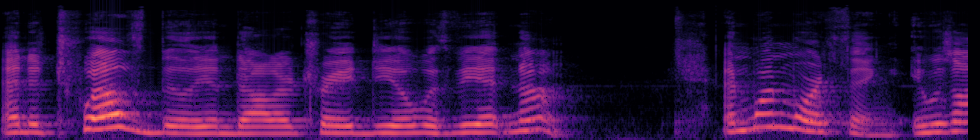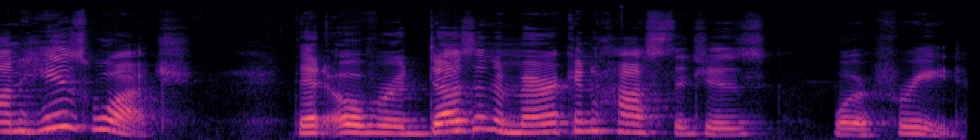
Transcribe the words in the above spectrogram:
and a $12 billion trade deal with Vietnam. And one more thing it was on his watch that over a dozen American hostages were freed.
